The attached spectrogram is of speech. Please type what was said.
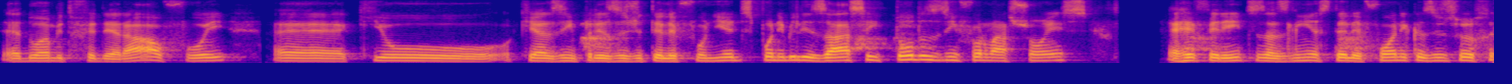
é, do âmbito federal, foi é, que, o, que as empresas de telefonia disponibilizassem todas as informações é, referentes às linhas telefônicas e seus,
